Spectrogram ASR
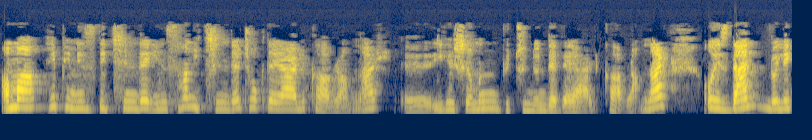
Ama hepimiz içinde, insan içinde çok değerli kavramlar, e, yaşamın bütününde değerli kavramlar. O yüzden böyle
